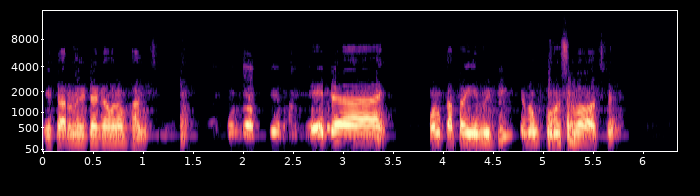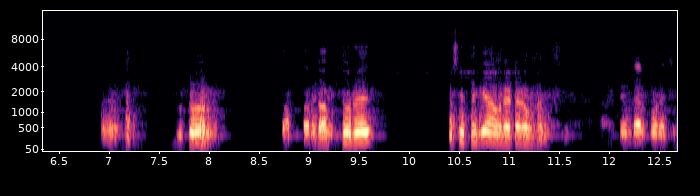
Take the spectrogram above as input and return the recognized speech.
এই কারণে এটাকে আমরা ভাঙছি। এটা কলকাতা এমইডি এবং পৌরসভা আছে। হ্যাঁ, দুটোর দপ্তরে দপ্তরের ইসে থেকে আমরা এটাকে ভাঙছি। টেন্ডার করেছে।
